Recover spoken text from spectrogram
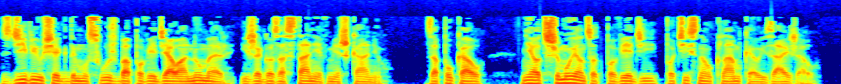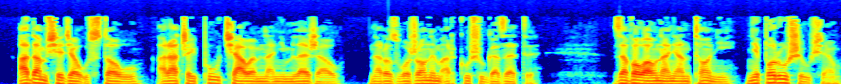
Zdziwił się, gdy mu służba powiedziała numer i że go zastanie w mieszkaniu. Zapukał, nie otrzymując odpowiedzi, pocisnął klamkę i zajrzał. Adam siedział u stołu, a raczej pół ciałem na nim leżał, na rozłożonym arkuszu gazety. Zawołał nań Antoni, nie poruszył się,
